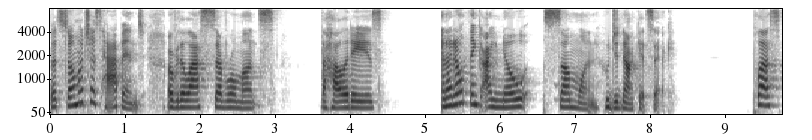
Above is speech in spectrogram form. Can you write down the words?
But so much has happened over the last several months, the holidays, and I don't think I know someone who did not get sick. Plus,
